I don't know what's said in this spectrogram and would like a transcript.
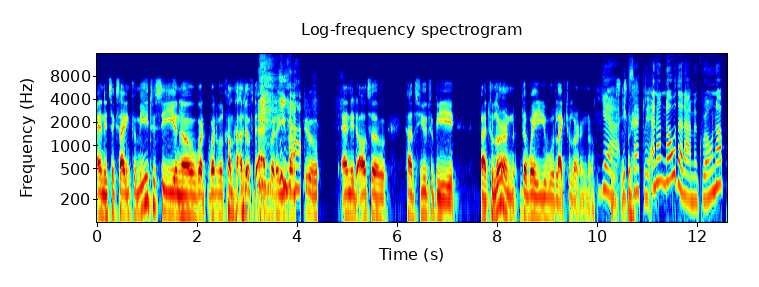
and it's exciting for me to see you know what what will come out of that what are you Yeah. going to do and it also helps you to be uh, to learn the way you would like to learn? Yeah, exactly. And I know that I'm a grown up,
